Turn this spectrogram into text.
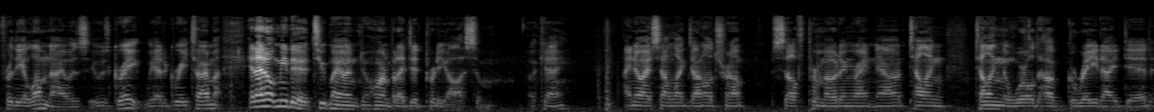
for the alumni. It was it was great. We had a great time, and I don't mean to toot my own horn, but I did pretty awesome. Okay, I know I sound like Donald Trump, self promoting right now, telling telling the world how great I did.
